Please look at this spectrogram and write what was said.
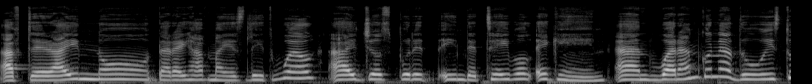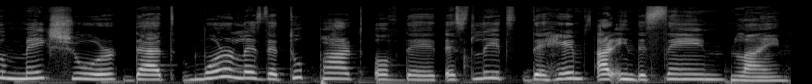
After I know that I have my slit well, I just put it in the table again and what I'm gonna do is to make sure that more or less the two part of the the hems are in the same line.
